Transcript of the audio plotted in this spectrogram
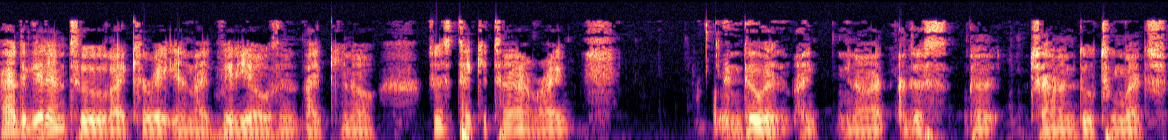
I had to get into like curating like videos and like, you know, just take your time, right? And do it. Like, you know, I, I just been trying to do too much.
